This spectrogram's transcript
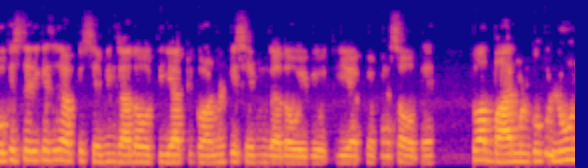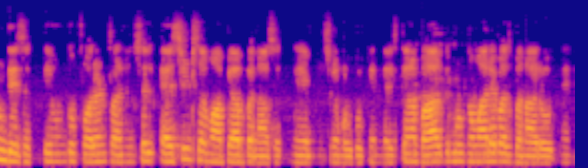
वो किस तरीके से? आपकी सेविंग ज़्यादा होती है, आपकी गवर्नमेंट की सेविंग ज़्यादा हुई भी होती है, आपका पैसा होता है। तो आप बाहर मुल्कों को लोन दे सकते हैं, उनको फॉरेन फाइनेंशियल एसिड्स वहाँ पे आप बना सकते हैं, दूसरे मुल्कों के अंदर। इस तरह बाहर के मुल्क हमारे पास बना रहे होते हैं।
